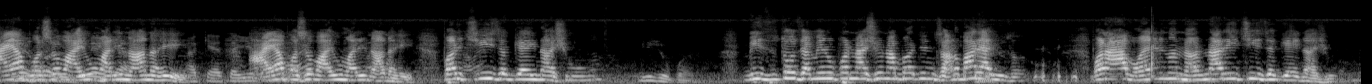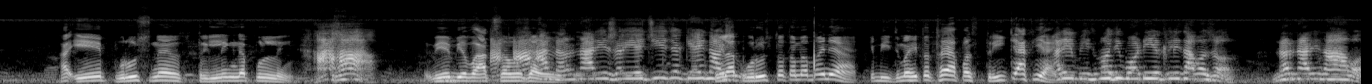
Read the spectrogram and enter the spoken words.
આયા પછી વાયુ મારી ના નહીં. આ કહેતા એ આયા પછી વાયુ મારી ના નહીં. પણ ચી જગ્યાએ નાશું? બીજ ઉપર. બીજ તો જમીન ઉપર નાખ્યું ના બધી ઝાડ આવ્યું છે. પણ આ વયણ નરનારી ચી જગ્યાએ નાશું? હા એ પુરુષ ને સ્ત્રીલિંગ ને પુલ્લિંગ. હા હા. બે બે વાત સમજાય નરનારી છે એ ચી જગ્યાએ પેલા પુરુષ તો તમે બન્યા કે બીજમાં તો થયા પણ સ્ત્રી ક્યાંથી આવી? અરે બીજમાંથી બોડી એકલી જ આવે છે. નરનારી ના આવે.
